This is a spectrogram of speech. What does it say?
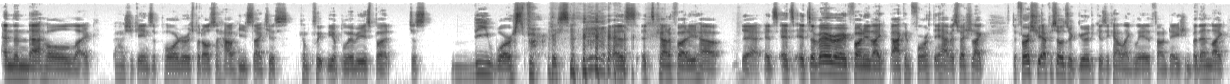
And then that whole like how she gains supporters, but also how he's like just completely oblivious, but just the worst person. It's it's kind of funny how yeah, it's it's it's a very very funny like back and forth they have, especially like the first few episodes are good because they kind of like lay the foundation, but then like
